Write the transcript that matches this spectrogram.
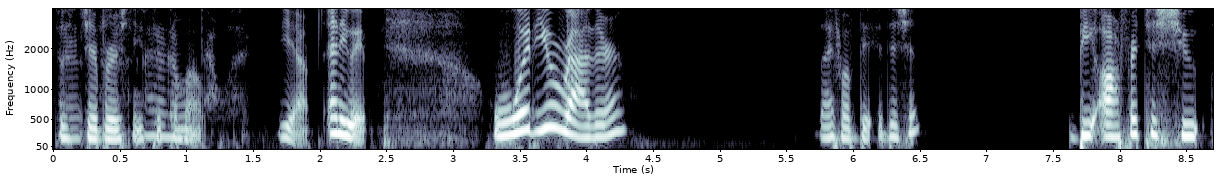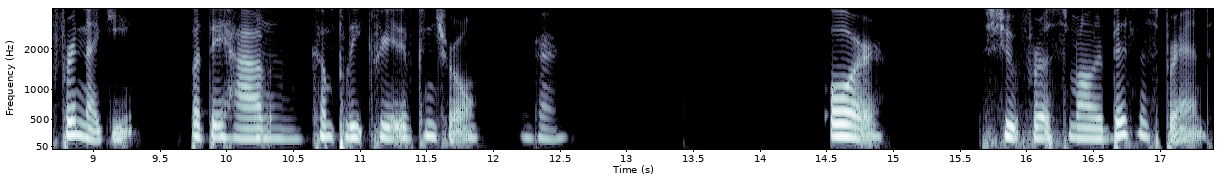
just gibberish needs I to don't come know out. that was. Yeah. Anyway, would you rather Life Update Edition be offered to shoot for Nike, but they have Mm, complete creative control, okay. or shoot for a smaller business brand,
